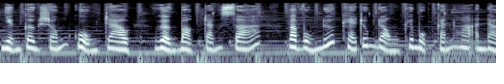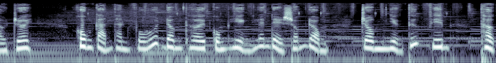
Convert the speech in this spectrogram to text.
những cơn sóng cuộn trào, gợn bọt trắng xóa và vùng nước khẽ rung động khi một cánh hoa anh đào rơi. Khung cảnh thành phố đồng thời cũng hiện lên đầy sống động trong những thước phim thật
